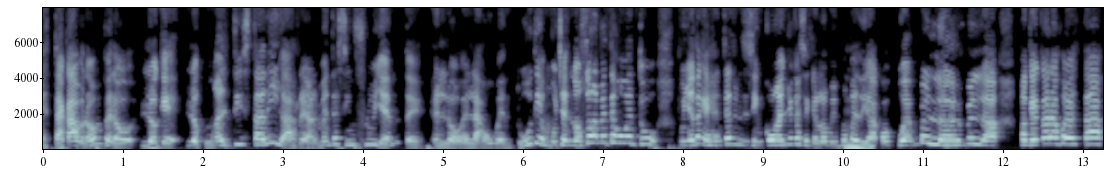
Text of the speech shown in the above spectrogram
está cabrón, pero lo que, lo que un artista diga realmente es influyente en lo, en la juventud y en muchas, no solamente juventud, puñeta que hay gente de 35 años que se cree lo mismo que Ujú. diga Coscu, es verdad, es verdad. ¿Para qué carajo está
